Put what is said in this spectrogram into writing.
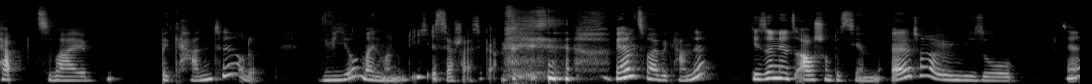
habe zwei Bekannte oder wir, mein Mann und ich, ist ja scheißegal. wir haben zwei Bekannte, die sind jetzt auch schon ein bisschen älter, irgendwie so, ja,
